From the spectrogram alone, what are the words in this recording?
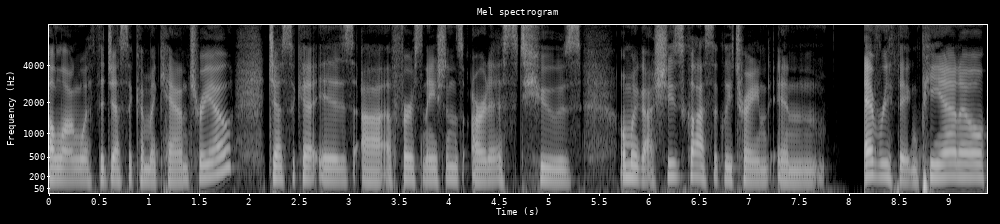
along with the Jessica McMann trio. Jessica is uh, a First Nations artist who's, oh my gosh, she's classically trained in everything piano,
